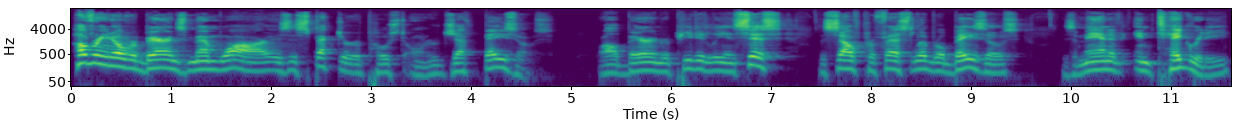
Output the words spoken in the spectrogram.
Hovering over Baron's memoir is the specter of Post owner Jeff Bezos. While Baron repeatedly insists the self professed liberal Bezos is a man of integrity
